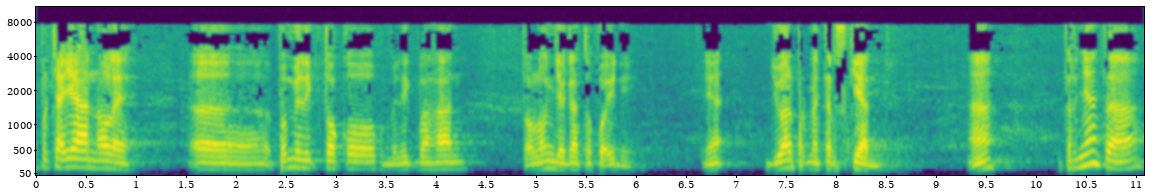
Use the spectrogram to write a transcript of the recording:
kepercayaan oleh uh, pemilik toko, pemilik bahan, tolong jaga toko ini. Ya, jual per meter sekian. Hah? Ternyata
